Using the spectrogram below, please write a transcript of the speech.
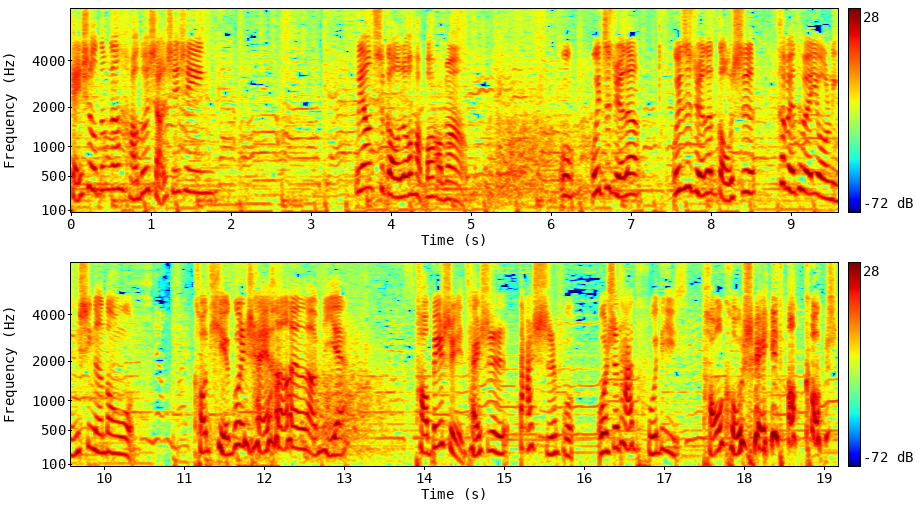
感谢我东哥好多小星星。不要吃狗肉好不好嘛？我我一直觉得，我一直觉得狗是特别特别有灵性的动物。烤铁棍啥呀？老皮，讨杯水才是大师傅。我是他徒弟，讨口水，讨口水。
